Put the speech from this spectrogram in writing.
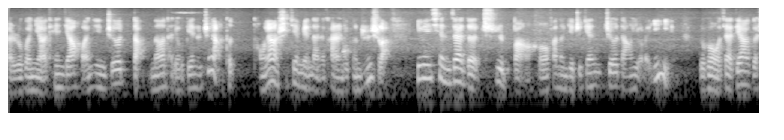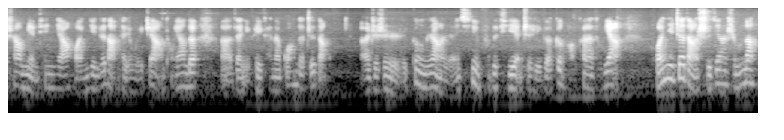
呃，如果你要添加环境遮挡呢，它就会变成这样。它同样是渐变，但是看上去更真实了，因为现在的翅膀和发动机之间遮挡有了阴影。如果我在第二个上面添加环境遮挡，它就会这样。同样的，啊，在你可以看到光的遮挡，啊，这是更让人信服的体验。这是一个更好看的图片。环境遮挡实际上什么呢？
